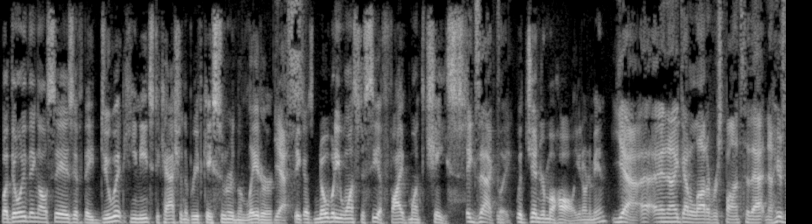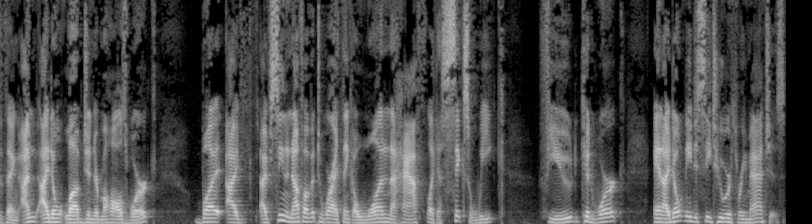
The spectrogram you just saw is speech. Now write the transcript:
But the only thing I'll say is if they do it, he needs to cash in the briefcase sooner than later. Yes. Because nobody wants to see a five month chase Exactly. with Jinder Mahal. You know what I mean? Yeah, and I got a lot of response to that. Now, here's the thing: I'm I don't love Jinder Mahal's work, but I've I've seen enough of it to where I think a one and a half, like a six week feud could work, and I don't need to see two or three matches.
